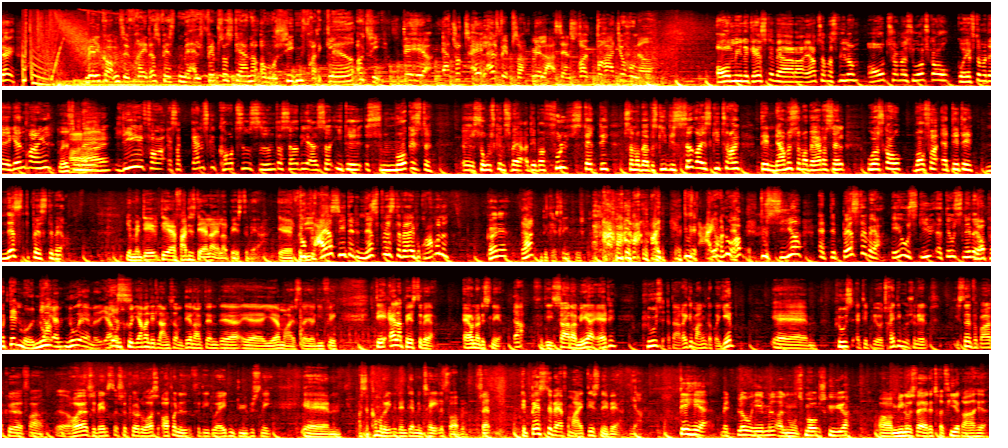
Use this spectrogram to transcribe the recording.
Dag. Velkommen til fredagsfesten med 90'er stjerner og musikken fra det glade og ti. Det her er Total 90'er med Lars Sandstrøm på Radio 100. Og mine gæsteværter er Thomas Willum og Thomas Urskov. God eftermiddag igen, drenge. God eftermiddag. Hej. Lige for altså, ganske kort tid siden, der sad vi altså i det smukkeste øh, solskinsvejr, og det var fuldstændig som at være på ski. Vi sidder i skitøj, det er nærmest som at være der selv. Urskov, hvorfor er det det næstbedste vejr? Jamen, det, det er faktisk det aller, allerbedste vejr. Ja, Du plejer at sige, at det er det næstbedste vejr i programmerne. Gør det? Ja. Det kan jeg slet ikke huske. Ej, du, ej, hold nu op. Du siger, at det bedste vejr, det er jo, ski, at det er jo snevejr. Nå, på den måde. Nu, ja. er, nu er jeg med. Jeg, yes. Undskyld, jeg var lidt langsom. Det er nok den der uh, jægermeister, jeg lige fik. Det allerbedste vejr er jo, når det sner. Ja. Fordi så er der mere af det. Plus, at der er rigtig mange, der går hjem. Uh, plus, at det bliver tredimensionelt. I stedet for bare at køre fra øh, højre til venstre, så kører du også op og ned, fordi du er i den dybe sne. Øhm, og så kommer du ind i den der mentale boble. Så det bedste vejr for mig, det er snevejr. Ja. Det her med blå himmel og nogle små skyer, og minus, hvad er det, 3-4 grader her,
